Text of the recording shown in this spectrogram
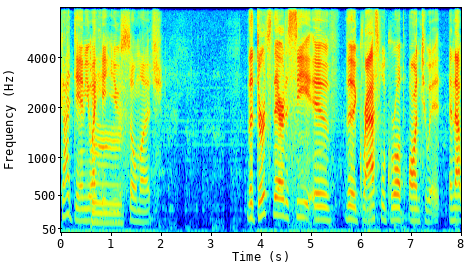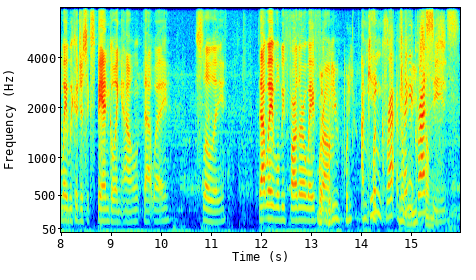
God damn you, I hate you so much. The dirt's there to see if the grass will grow up onto it, and that way we could just expand going out that way, slowly. That way we'll be farther away from. What, what do you what do you? I'm getting grass. I'm no, trying to get grass some. seeds.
